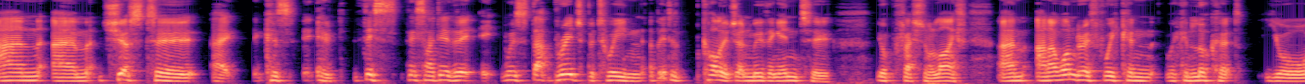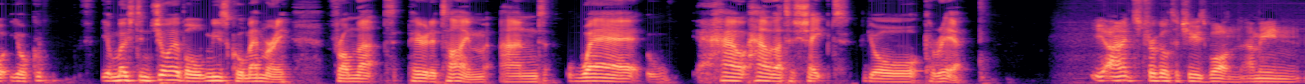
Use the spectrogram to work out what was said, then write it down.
and um, just to because uh, you know, this this idea that it, it, was that bridge between a bit of college and moving into your professional life, um, and I wonder if we can we can look at your your your most enjoyable musical memory from that period of time and where how how that has shaped your career. Yeah, I'd struggle to choose one. I mean,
